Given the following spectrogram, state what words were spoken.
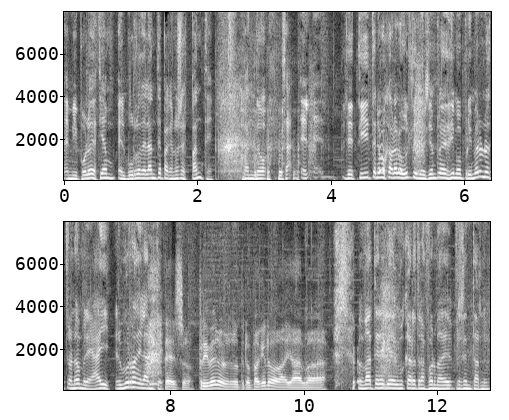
en mi pueblo decían el burro delante para que no se espante. Cuando, o sea, el- el- de ti tenemos que hablar lo último siempre decimos primero nuestro nombre, ahí, el burro delante. Eso, primero nosotros, para que no vaya más. Pues va a tener que buscar otra forma de presentarnos.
